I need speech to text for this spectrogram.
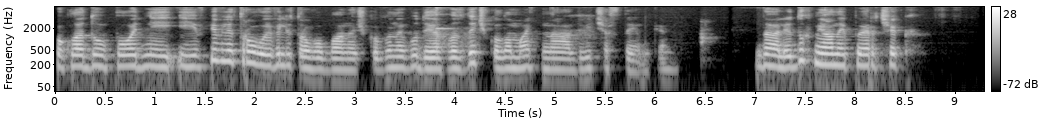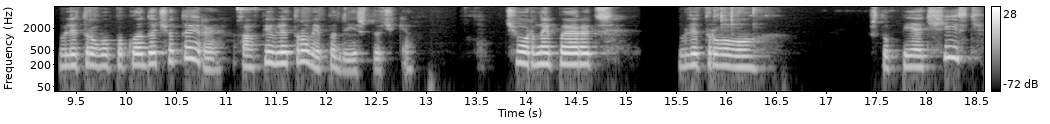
Покладу по одній і в півлітрову, і в літрову баночку, бо не буду я гвоздичку ламати на дві частинки. Далі духмяний перчик. В літрову покладу 4, а в півлітрові по 2 штучки. Чорний перець в літрову штук 5-6,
